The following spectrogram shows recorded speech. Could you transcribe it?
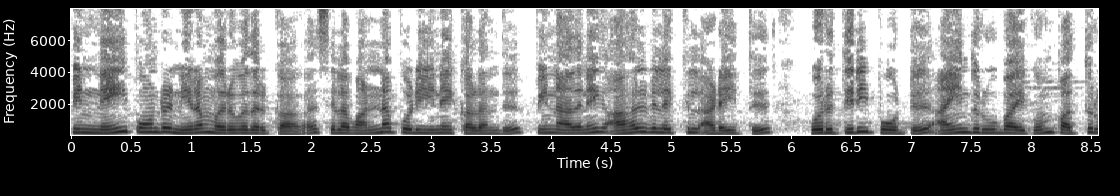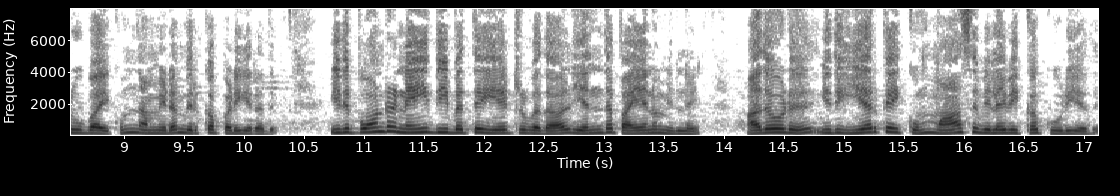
பின் நெய் போன்ற நிறம் வருவதற்காக சில வண்ணப்பொடியினை கலந்து பின் அதனை அகல் விளக்கில் அடைத்து ஒரு திரி போட்டு ஐந்து ரூபாய்க்கும் பத்து ரூபாய்க்கும் நம்மிடம் விற்கப்படுகிறது. இது போன்ற நெய் தீபத்தை ஏற்றுவதால் எந்த பயனும் இல்லை. அதோடு இது இயற்கைக்கும் மாசு விளைவிக்க கூடியது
